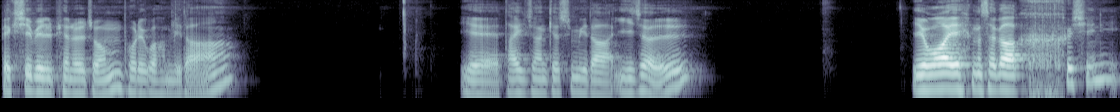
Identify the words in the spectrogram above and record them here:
111편을 좀 보려고 합니다. 예, 다 읽지 않겠습니다. 2절 여호와의 행사가 크시니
